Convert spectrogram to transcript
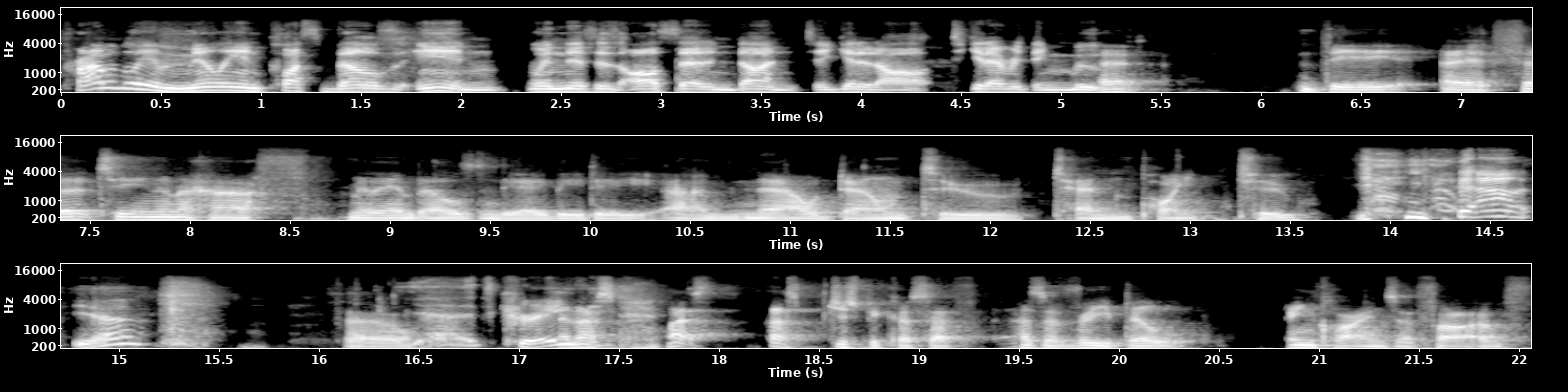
probably a million plus bells in when this is all said and done to get it all to get everything moved. Uh, the I had 13 and a half million bells in the ABD. I'm now down to 10.2. yeah, yeah, So, yeah. It's crazy. and that's that's that's just because I've as I've rebuilt inclines, I thought I've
